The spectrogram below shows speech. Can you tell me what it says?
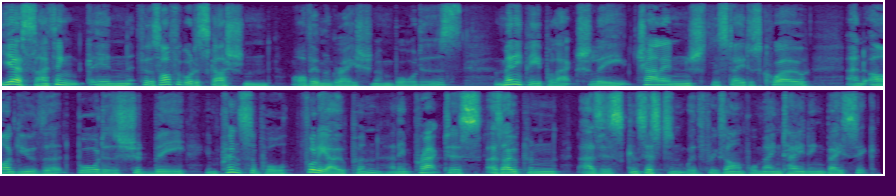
Yes, I think in philosophical discussion of immigration and borders, many people actually challenge the status quo and argue that borders should be, in principle, fully open and in practice as open as is consistent with, for example, maintaining basic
